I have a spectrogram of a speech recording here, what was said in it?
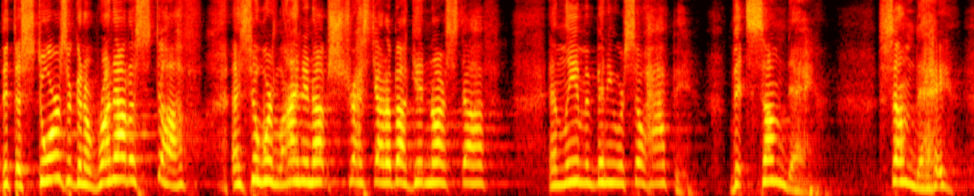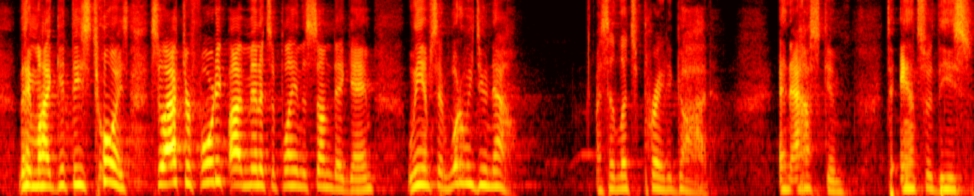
that the stores are gonna run out of stuff. And so we're lining up, stressed out about getting our stuff. And Liam and Benny were so happy that someday, someday, they might get these toys. So after 45 minutes of playing the someday game, Liam said, What do we do now? I said, Let's pray to God and ask Him to answer these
